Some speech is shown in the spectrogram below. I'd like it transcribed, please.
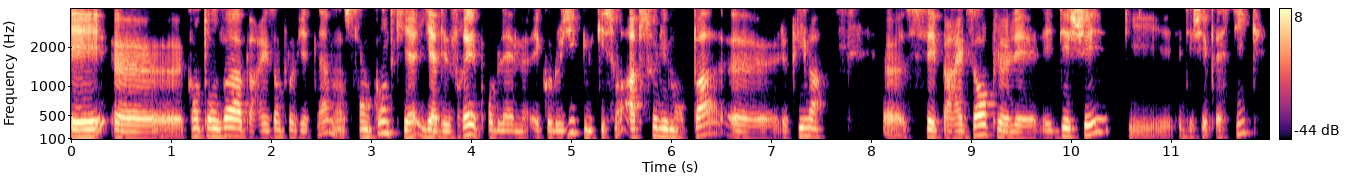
Et euh, quand on va, par exemple, au Vietnam, on se rend compte qu'il y, a de vrais problèmes écologiques, mais qui ne sont absolument pas euh, le climat. Euh, c'est par exemple les, déchets, les déchets plastiques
